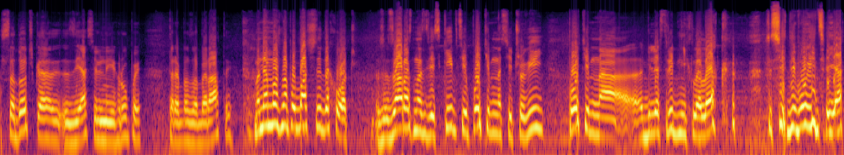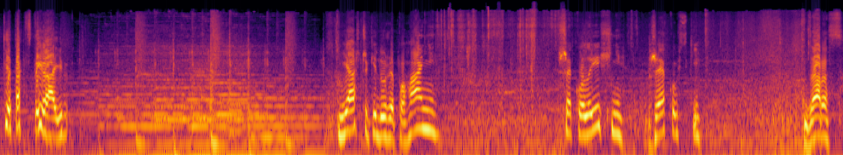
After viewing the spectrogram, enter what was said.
садочка з ясільної групи треба забирати. Мене можна побачити де хоч. Зараз на зв'язківці, потім на січовій, потім на е, біля срібних лелек. Всі дивуються, як я так встигаю. Ящики дуже погані, ще колишні, жековські. Зараз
